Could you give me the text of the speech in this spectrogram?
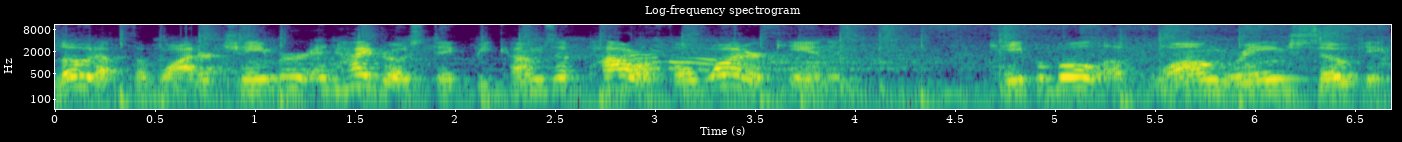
Load up the water chamber and HydroStik becomes a powerful water cannon, capable of long-range soaking.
